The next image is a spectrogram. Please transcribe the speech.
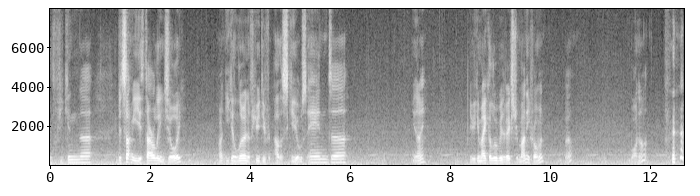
if you can, uh, if it's something you thoroughly enjoy, right, you can learn a few different other skills, and uh, you know, if you can make a little bit of extra money from it, well, why not?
